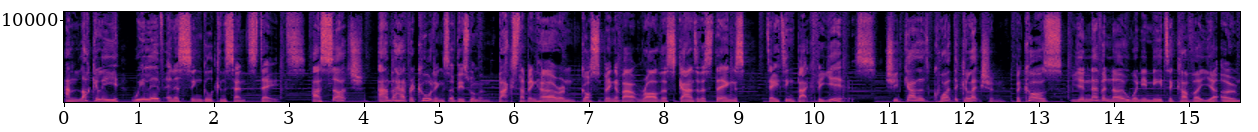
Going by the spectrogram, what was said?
and luckily, we live in a single consent state. As such, Amber had recordings of these women backstabbing her and gossiping about rather scandalous things dating back for years. She'd gathered quite the collection because you never know when you need to cover your own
